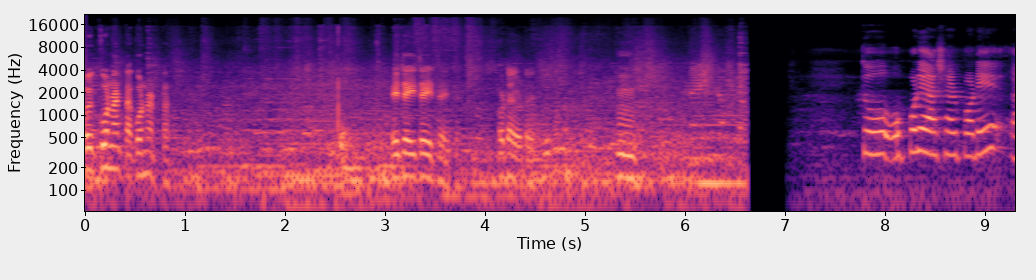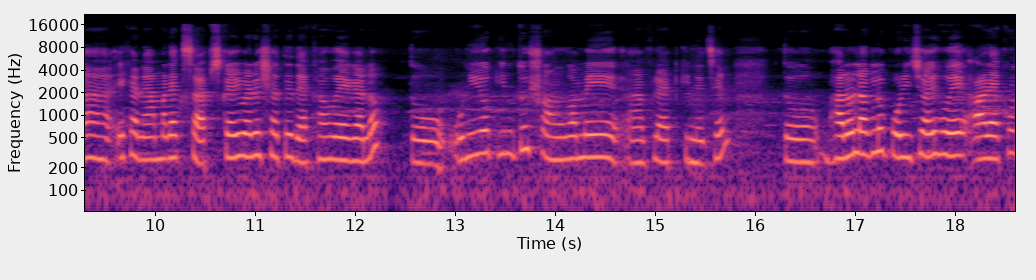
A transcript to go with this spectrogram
ওই এটা এটা এটা এটা ওটাই ওটাই। হুম। তো ওপরে আসার পরে এখানে আমার এক সাবস্ক্রাইবারের সাথে দেখা হয়ে গেল। তো উনিও কিন্তু সঙ্গমে ফ্ল্যাট কিনেছেন। তো ভালো লাগল পরিচয় হয়ে। আর এখন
